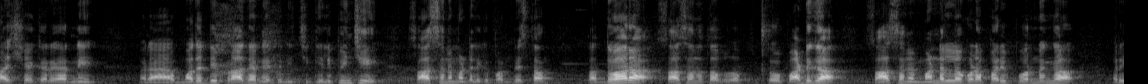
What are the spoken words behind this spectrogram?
రాజశేఖర్ గారిని మరి మొదటి ప్రాధాన్యతనిచ్చి గెలిపించి శాసన మండలికి పంపిస్తాం. తద్వారా శాసనతో పాటుగా శాసన మండలిలో కూడా పరిపూర్ణంగా మరి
